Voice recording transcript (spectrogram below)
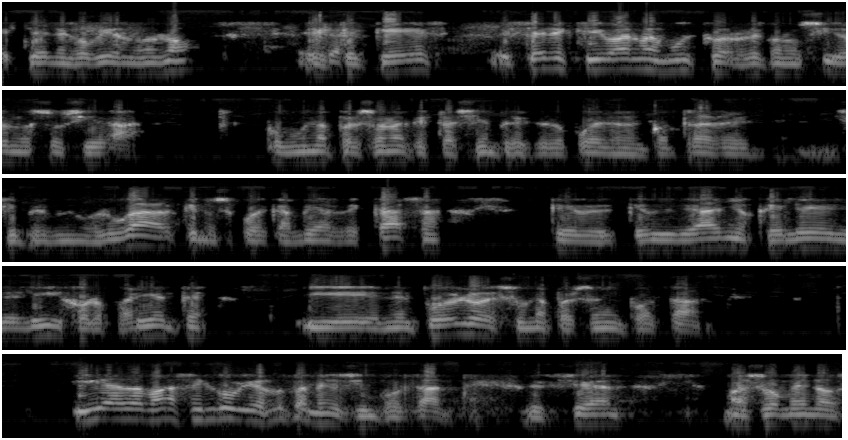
esté en el gobierno o no. Este, que es ser escribano es muy co- reconocido en la sociedad como una persona que está siempre que lo pueden encontrar en, en siempre en el mismo lugar, que no se puede cambiar de casa, que, que vive años, que lee el hijo, los parientes, y en el pueblo es una persona importante. Y además el gobierno también es importante, que sean más o menos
